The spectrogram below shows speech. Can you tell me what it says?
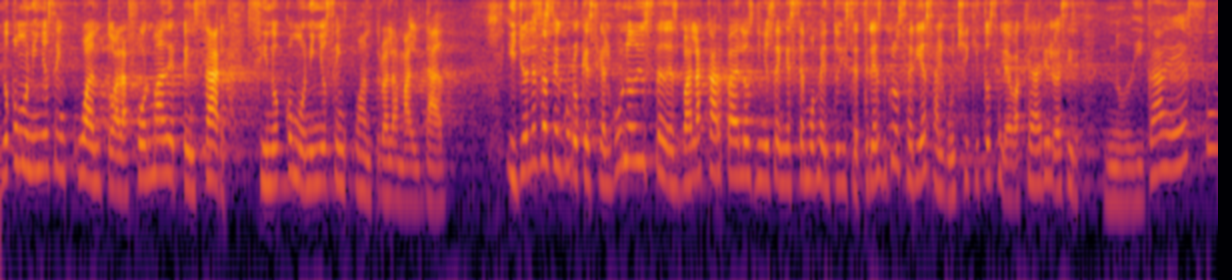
no como niños en cuanto a la forma de pensar, sino como niños en cuanto a la maldad. Y yo les aseguro que si alguno de ustedes va a la carpa de los niños en este momento y dice tres groserías, algún chiquito se le va a quedar y le va a decir, no diga eso.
